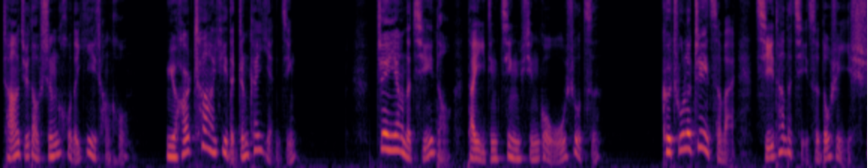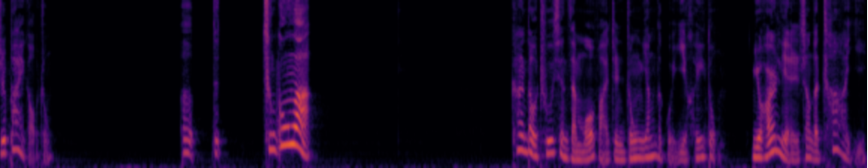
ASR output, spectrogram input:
察觉到身后的异常后，女孩诧异的睁开眼睛。这样的祈祷她已经进行过无数次，可除了这次外，其他的几次都是以失败告终。呃，这成功了。看到出现在魔法阵中央的诡异黑洞，女孩脸上的诧异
